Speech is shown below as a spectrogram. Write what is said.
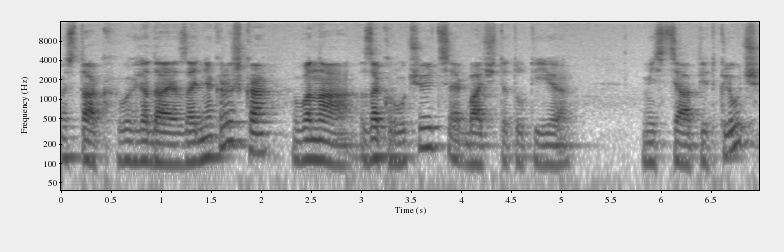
Ось так виглядає задня кришка. Вона закручується. Як бачите, тут є місця під ключ.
